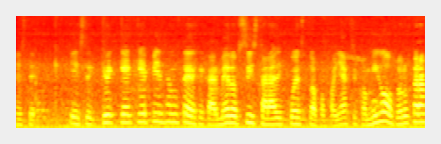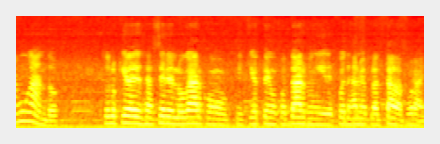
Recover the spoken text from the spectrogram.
Este, este, ¿qué, qué, qué piensan ustedes? ¿Que Carmelo sí estará dispuesto a acompañarse conmigo o solo estará jugando? Solo quiere deshacer el hogar con, que yo tengo con Darwin y después dejarme plantada por ahí.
